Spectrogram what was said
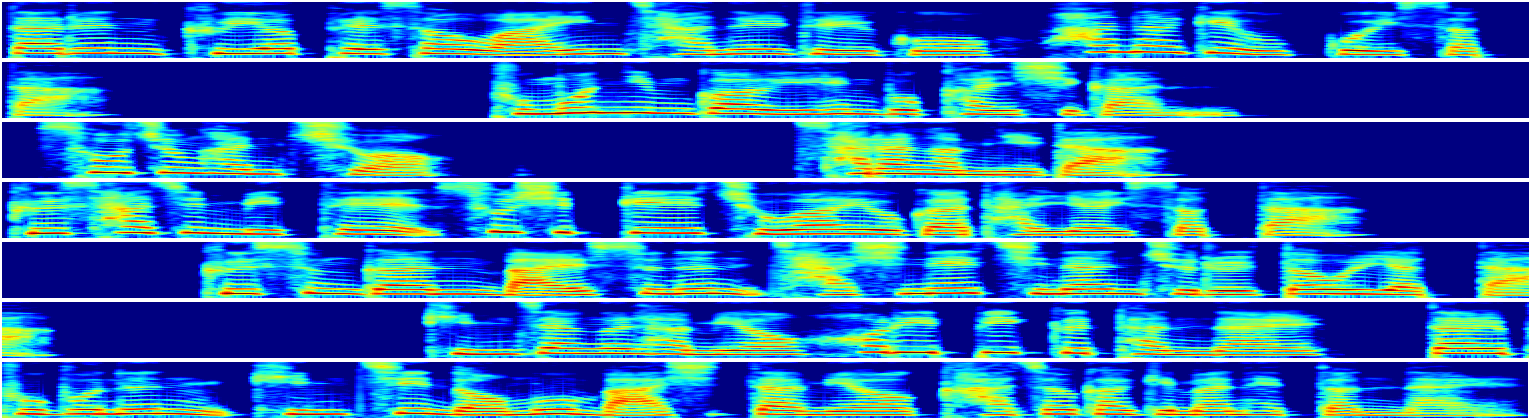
딸은 그 옆에서 와인 잔을 들고 환하게 웃고 있었다. 부모님과의 행복한 시간. 소중한 추억. 사랑합니다. 그 사진 밑에 수십 개의 좋아요가 달려 있었다. 그 순간 말수는 자신의 지난 주를 떠올렸다. 김장을 하며 허리 삐끗한 날, 딸 부부는 김치 너무 맛있다며 가져가기만 했던 날.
